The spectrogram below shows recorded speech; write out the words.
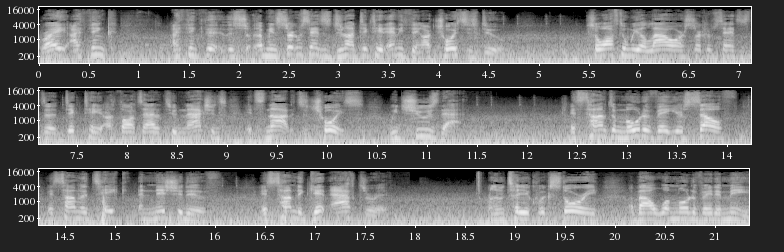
right? I think, I think that this, I mean, circumstances do not dictate anything. Our choices do. So often we allow our circumstances to dictate our thoughts, attitude, and actions. It's not. It's a choice. We choose that. It's time to motivate yourself. It's time to take initiative. It's time to get after it. I'm going to tell you a quick story about what motivated me.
